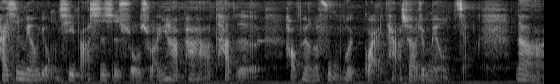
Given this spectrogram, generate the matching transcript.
还是没有勇气把事实说出来，因为他怕他，的好朋友的父母会怪他，所以他就没有讲。那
